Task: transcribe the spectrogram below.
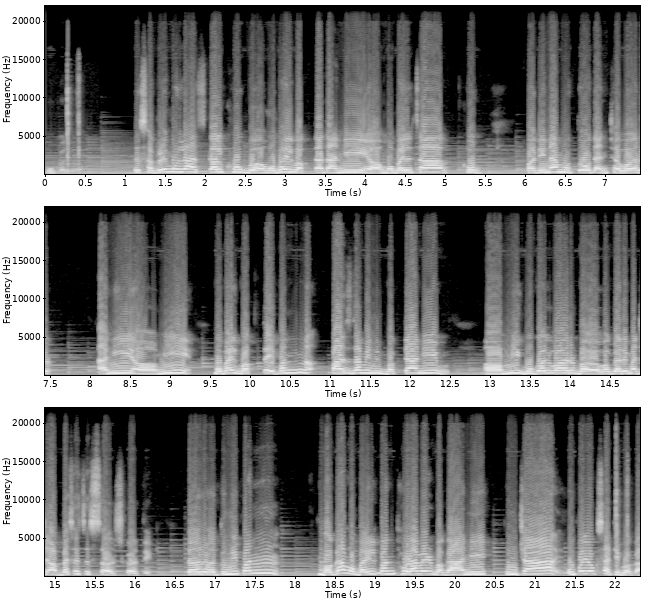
गुगलवर तर सगळे मुलं आजकाल खूप मोबाईल बघतात आणि मोबाईलचा खूप परिणाम होतो त्यांच्यावर. आणि मी मोबाईल बघते पण पाच दहा मिनिट बघते आणि मी गुगलवर वगैरे माझ्या अभ्यासाचं सर्च करते. तर तुम्ही पण बघा मोबाईल पण थोडा वेळ बघा आणि तुमच्या उपयोगसाठी बघा.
